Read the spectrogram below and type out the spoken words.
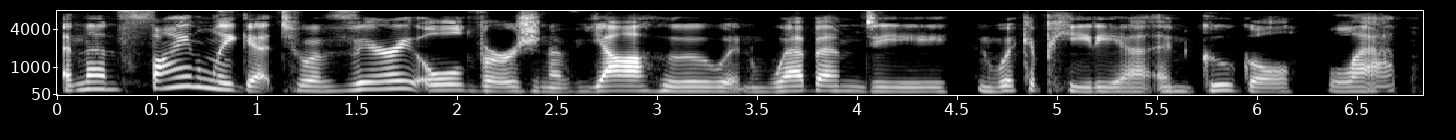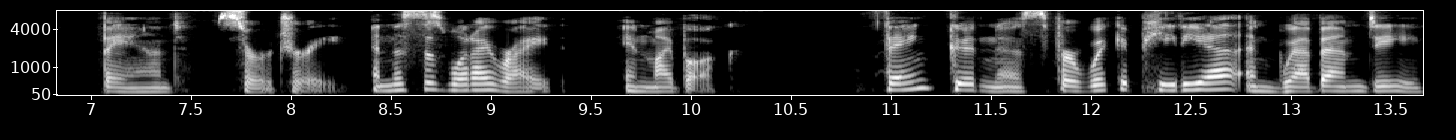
and then finally get to a very old version of Yahoo and WebMD and Wikipedia and Google lap band surgery. And this is what I write in my book. Thank goodness for Wikipedia and WebMD.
